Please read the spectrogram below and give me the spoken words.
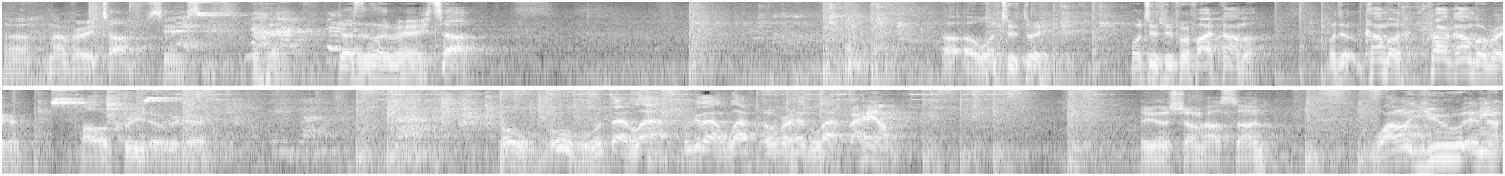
Oh, not very tough, seems. Doesn't look very tough. Uh-oh, one, two, three. One, two, three, four, five, combo. One, two, combo, crown combo breaker. Apollo Creed over here. Oh, oh, with that left. Look at that left, overhead left. Bam! Are you gonna show him how it's done? Why don't you and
